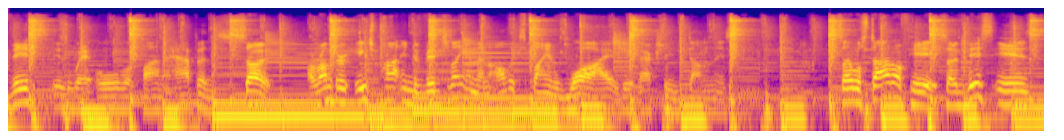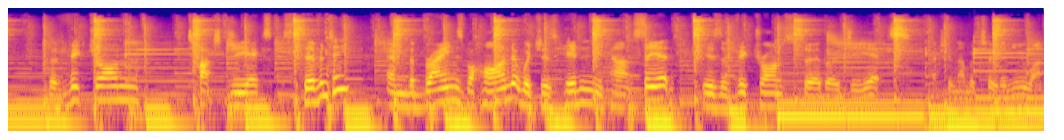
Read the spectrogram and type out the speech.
This is where all the fun happens. So I'll run through each part individually and then I'll explain why we've actually done this. So we'll start off here. So this is the Victron Touch GX 70 and the brains behind it, which is hidden, you can't see it, is the Victron Cerbo GX, number two, the new one.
